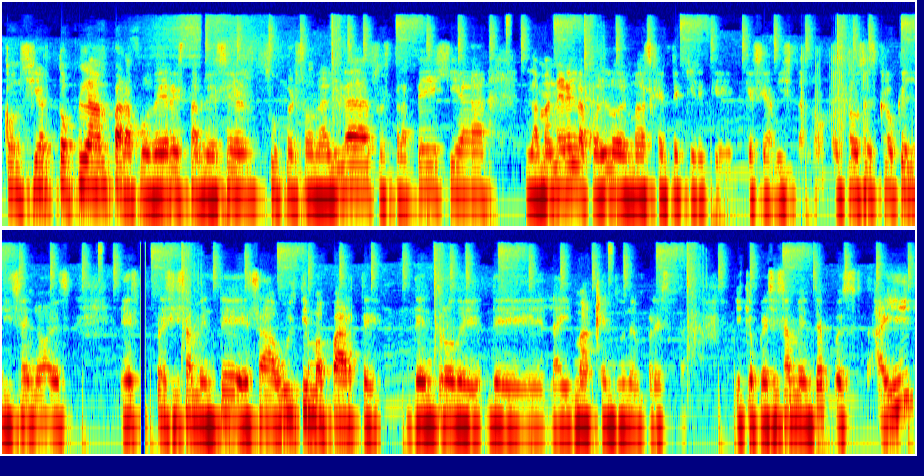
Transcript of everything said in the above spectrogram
con cierto plan para poder establecer su personalidad, su estrategia, la manera en la cual lo demás gente quiere que, sea vista, ¿no? Entonces creo que el diseño es, es precisamente esa última parte dentro de, la imagen de una empresa y que precisamente pues ahí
